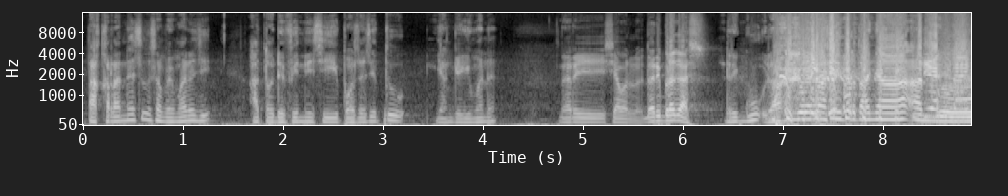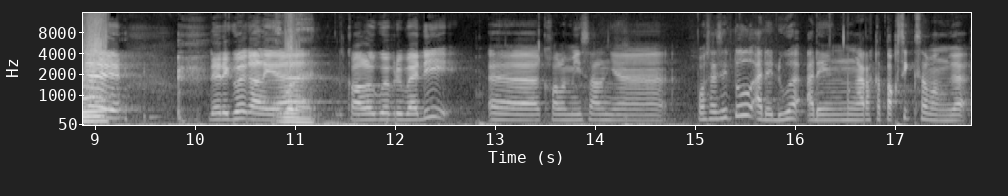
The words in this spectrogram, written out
takarannya tuh sampai mana sih? Atau definisi posesif tuh yang kayak gimana? Dari siapa dulu? Dari Bragas. Dari gua, lah kan gue ngasih pertanyaan Dia bro. ya. Dari gue kali ya. Boleh. Kalau gue pribadi, eh kalau misalnya posesif tuh ada dua, ada yang mengarah ke toksik sama enggak.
